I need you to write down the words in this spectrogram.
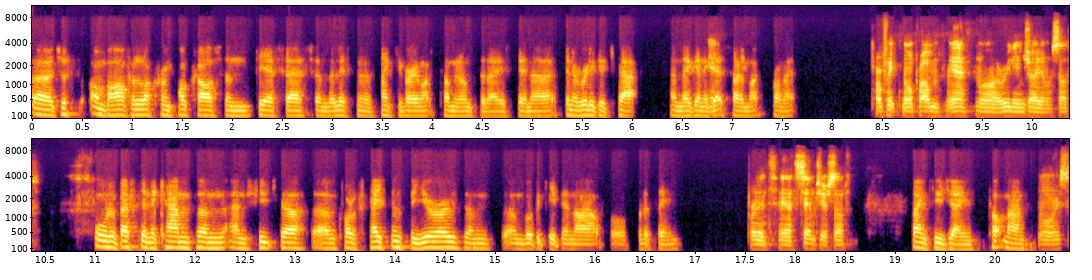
uh, just on behalf of the Locker Room Podcast and DSS and the listeners, thank you very much for coming on today. It's been a, it's been a really good chat and they're going to yeah. get so much from it. Perfect. No problem. Yeah, no, I really enjoyed it myself. All the best in the camp and, and future um, qualifications for Euros and um, we'll be keeping an eye out for, for the team. Brilliant. Yeah, same to yourself. Thank you, James. Top man. No worries.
